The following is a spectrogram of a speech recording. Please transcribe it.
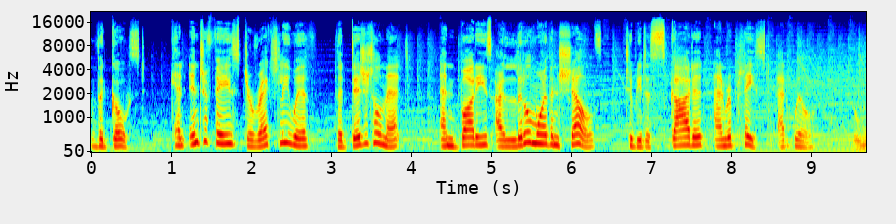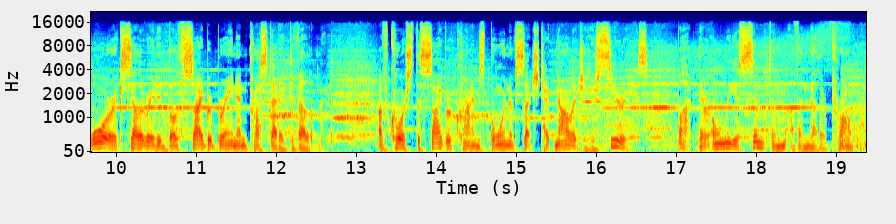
the ghost, can interface directly with the digital net, and bodies are little more than shells to be discarded and replaced at will. The war accelerated both cyberbrain and prosthetic development. Of course, the cybercrimes born of such technology are serious, but they're only a symptom of another problem.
